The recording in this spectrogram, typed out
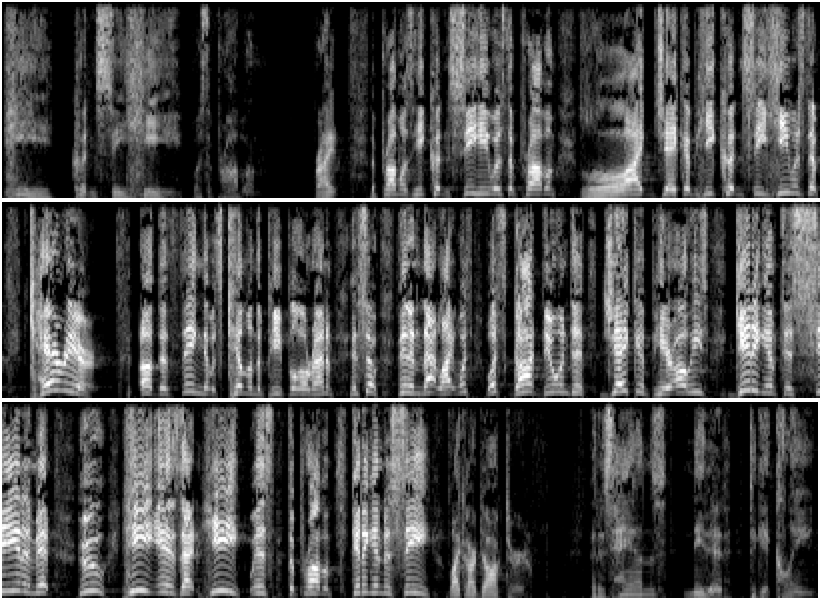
he couldn't see he was the problem. Right? The problem was he couldn't see he was the problem. Like Jacob, he couldn't see he was the carrier of the thing that was killing the people around him. And so then in that light, what's, what's God doing to Jacob here? Oh, he's getting him to see and admit who he is, that he is the problem. Getting him to see, like our doctor, that his hands needed to get clean.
